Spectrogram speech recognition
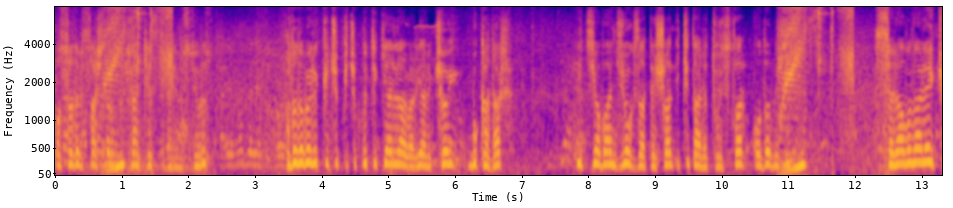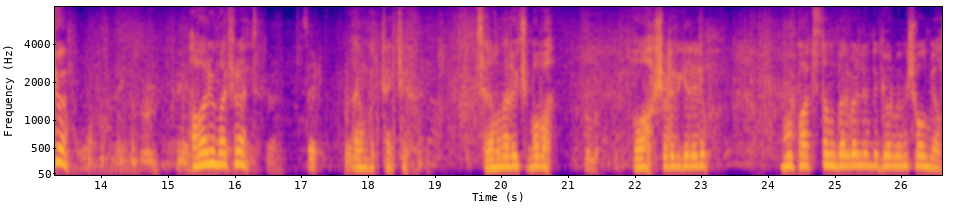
O sırada biz saçlarımızı falan kestirelim istiyoruz. Burada da böyle küçük küçük butik yerler var. Yani köy bu kadar. Hiç yabancı yok zaten. Şu an iki tane turist var. O da bizim. Selamun aleyküm. How are you my friend? I'm good thank you. Selamun aleyküm baba. Oh şöyle bir gelelim. Bu Pakistan'ın berberlerini de görmemiş olmayalım.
